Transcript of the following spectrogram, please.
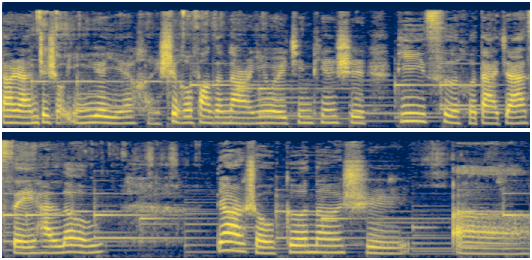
当然这首音乐也很适合放在那儿，因为今天是第一次和大家 Say Hello。第二首歌呢是呃。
